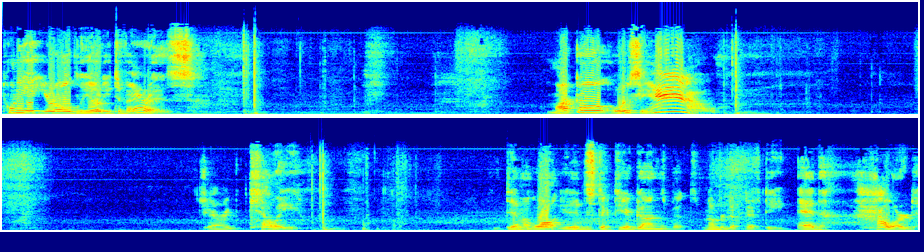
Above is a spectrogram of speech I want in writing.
28 year old Leody Taveras. Marco Luciano. Jared Kelley. Damn it, Walt, you didn't stick to your guns, but number to 50, Ed Howard.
